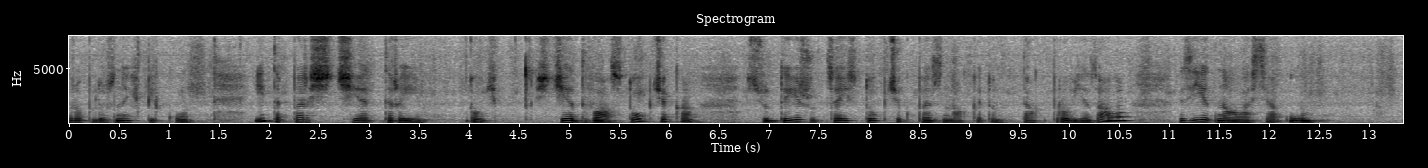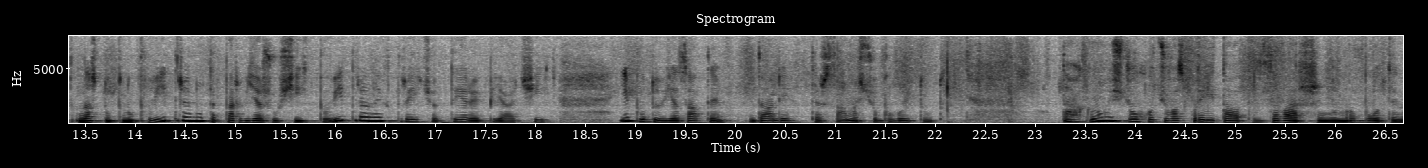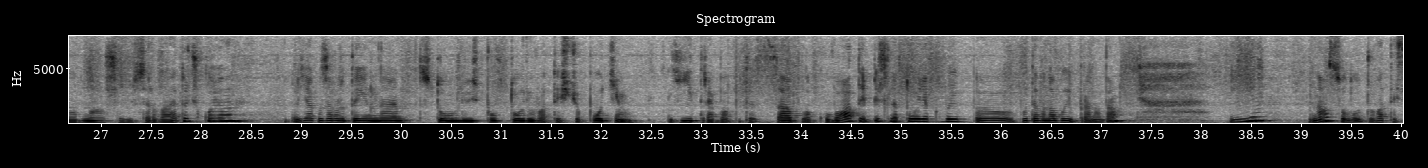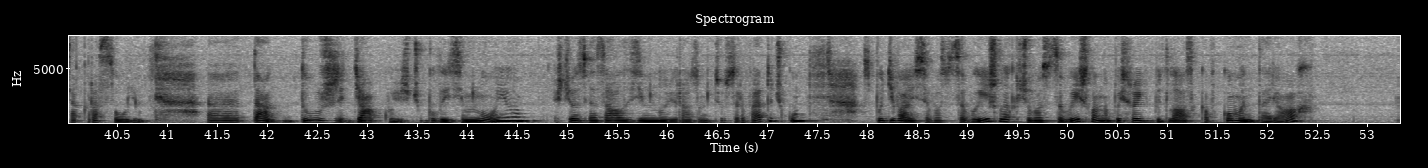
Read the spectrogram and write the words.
роблю з них піко. І тепер ще три, ой, ще два стовпчика, сюди ж цей стовпчик без накиду. Так, пров'язала, з'єдналася у наступну повітряну, тепер в'яжу 6 повітряних, 3, 4, 5, 6. І буду в'язати далі те ж саме, що було і тут. Так, ну і що хочу вас привітати з завершенням роботи над нашою серветочкою. Як завжди, не стомлююсь повторювати, що потім її треба буде заблокувати після того, як е, буде вона випрана. Да? І насолоджуватися красою. Е, Так, дуже дякую, що були зі мною, що зв'язали зі мною разом цю серветочку. Сподіваюся, у вас все вийшло. Якщо у вас все вийшло, напишіть, будь ласка, в коментарях.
